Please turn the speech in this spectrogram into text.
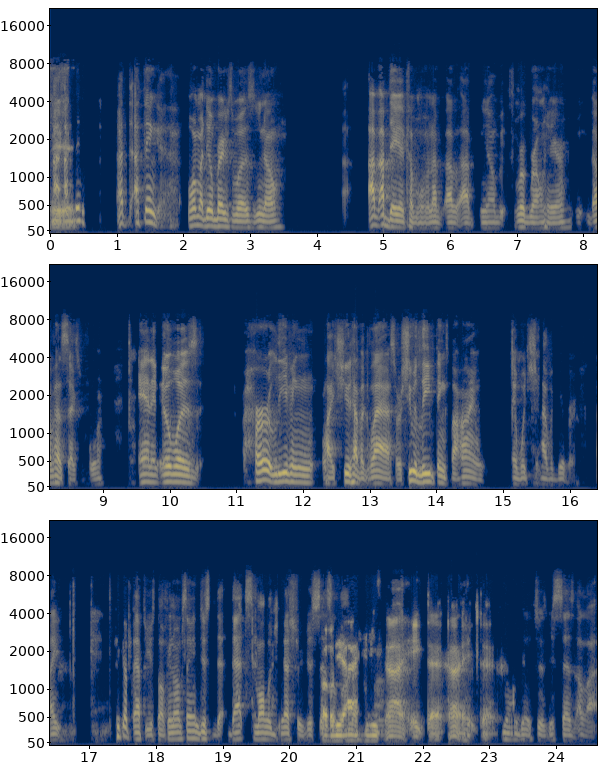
Yeah. I, I, think I, I think one of my deal breakers was you know I've, I've dated a couple women. I've, I've, I've, you know we're grown here. I've had sex before, and it, it was her leaving like she would have a glass or she would leave things behind and which I would give her. Like pick up after yourself. You know what I'm saying? Just that, that small gesture just says. Oh yeah, I hate, I hate that. I hate that. It just, says a lot.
